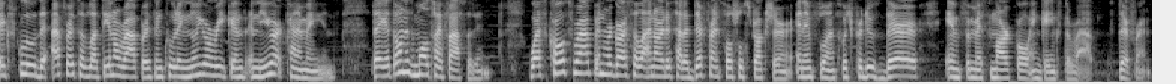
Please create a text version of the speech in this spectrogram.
exclude the efforts of Latino rappers, including New Yorkers and New York Panamanians. Reggaeton is multifaceted. West Coast rap, in regards to Latin artists, had a different social structure and influence, which produced their infamous narco and gangster rap. It's different.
